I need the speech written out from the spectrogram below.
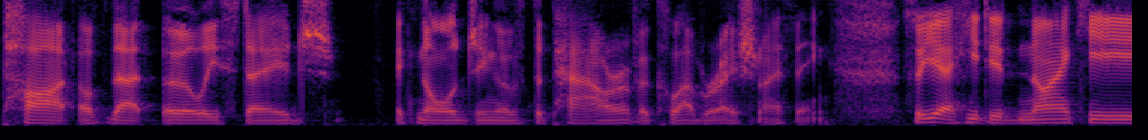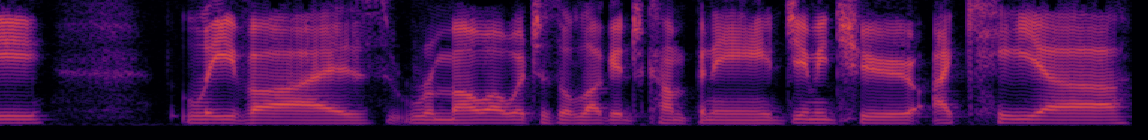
part of that early stage acknowledging of the power of a collaboration, I think. So yeah, he did Nike, Levi's, Rimowa, which is a luggage company, Jimmy Choo, IKEA,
